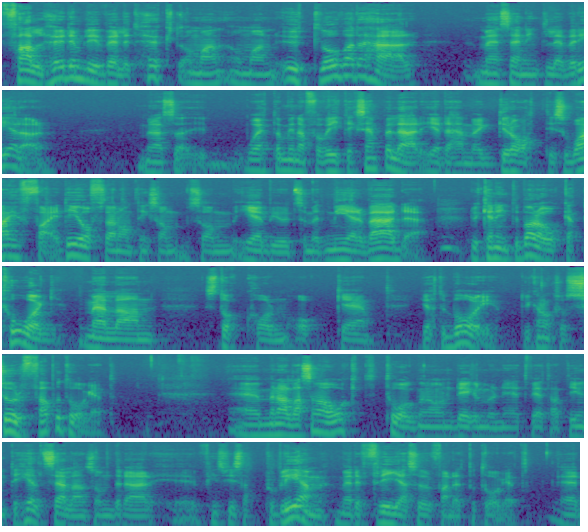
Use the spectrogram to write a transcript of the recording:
fallhöjden blir väldigt högt om man, om man utlovar det här men sen inte levererar. Men alltså, och ett av mina favoritexempel där är det här med gratis wifi. Det är ofta någonting som, som erbjuds som ett mervärde. Du kan inte bara åka tåg mellan Stockholm och eh, Göteborg. Du kan också surfa på tåget. Eh, men alla som har åkt tåg med någon regelbundenhet vet att det är inte helt sällan som det där eh, finns vissa problem med det fria surfandet på tåget. Eh,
